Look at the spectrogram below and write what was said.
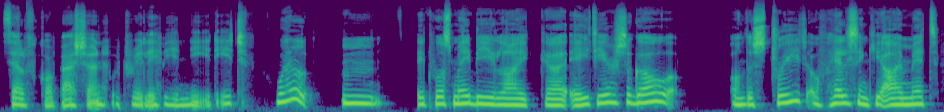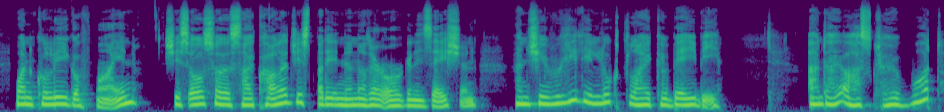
self compassion would really be needed? Well, um, it was maybe like uh, eight years ago on the street of Helsinki. I met one colleague of mine. She's also a psychologist, but in another organization. And she really looked like a baby. And I asked her, What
